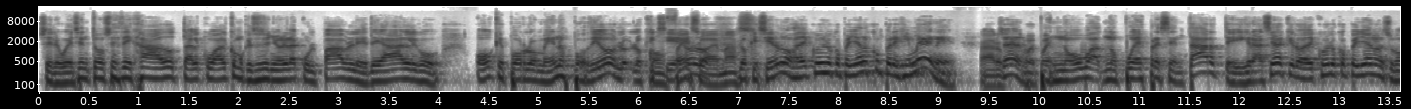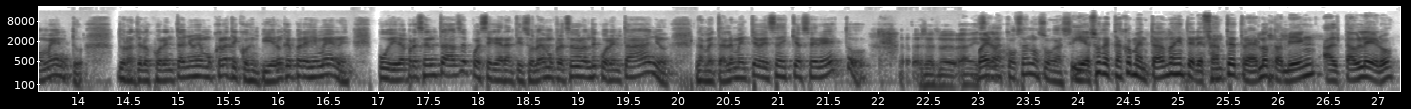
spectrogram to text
se le hubiese entonces dejado tal cual como que ese señor era culpable de algo o que por lo menos por Dios lo, que hicieron lo, que hicieron los adecos y los copellanos con Pérez Jiménez. O sea pues, pues no no puedes presentarte y gracias a que los adecos y los copellanos en su momento durante los 40 años democráticos impidieron que Pérez Jiménez pudiera presentarse pues se garantizó la democracia durante 40 años. Lamentablemente a veces hay que hacer esto. A veces bueno, las cosas no son así. y eso que estás comentando es interesante traerlo también al tablero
